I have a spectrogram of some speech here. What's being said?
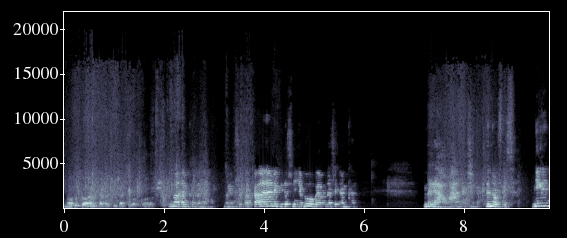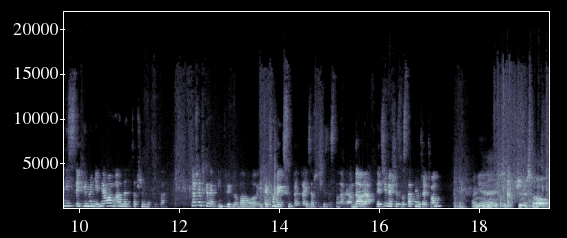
No tylko Emka, tak i tak była lepsza. No MK wiadomo, w moim przypadku, ale Emek widocznie nie było, bo ja bym raczej MK brała, także tak, The North Face. Nigdy nic z tej firmy nie miałam, ale zawsze mnie to tak troszeczkę tak intrygowało i tak samo jak Superdry, zawsze się zastanawiałam. Dobra, lecimy jeszcze z ostatnią rzeczą. A nie, jeszcze przymierz to.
